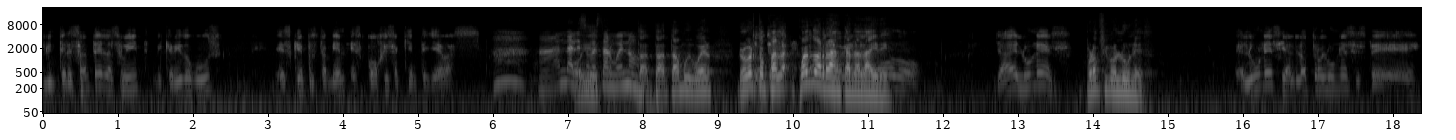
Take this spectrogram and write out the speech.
lo interesante de la suite, mi querido Gus, es que pues también escoges a quién te llevas. Ándale, eso va a estar bueno. Está, muy bueno. Roberto, Pala- ¿cuándo arrancan al aire? Ya el lunes, Próximo lunes. el lunes y el otro lunes este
